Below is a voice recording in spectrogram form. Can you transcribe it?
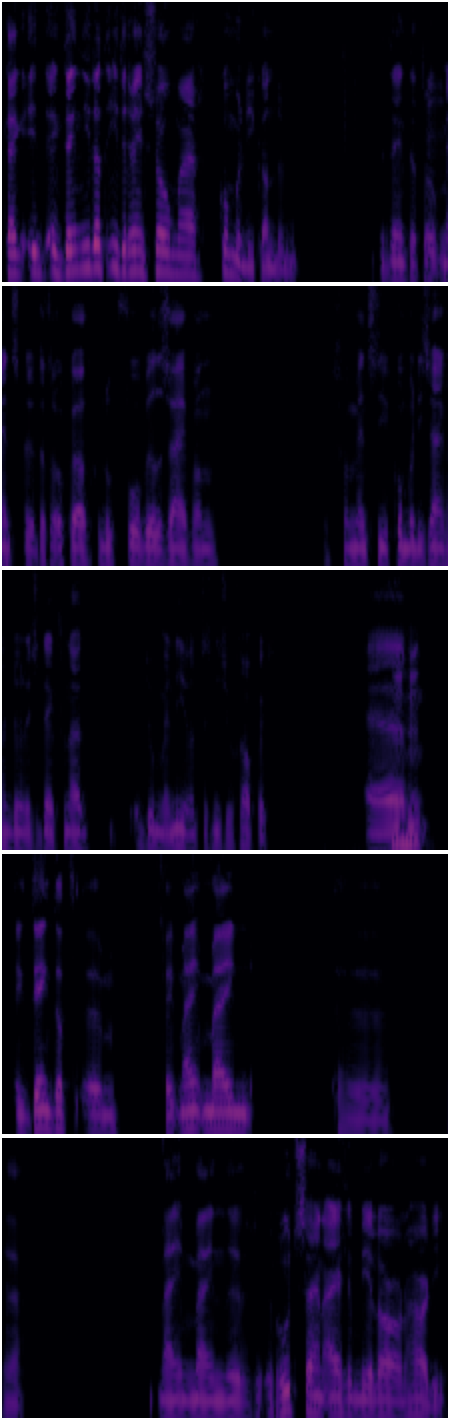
Kijk, ik, ik denk niet dat iedereen zomaar comedy kan doen. Ik denk dat er ook Hmm. mensen, dat er ook wel genoeg voorbeelden zijn van, van mensen die comedy zijn gaan doen. Dat je denkt van, nou, doe maar niet, want het is niet zo grappig. Ehm, Mhm. Ik denk dat, ehm, kijk, mijn, mijn, eh, ja, mijn, mijn eh, roots zijn eigenlijk meer Laurel en Hardy.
